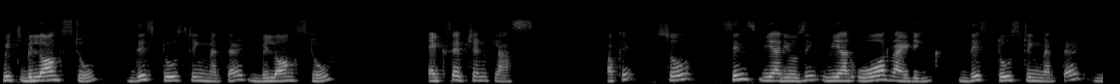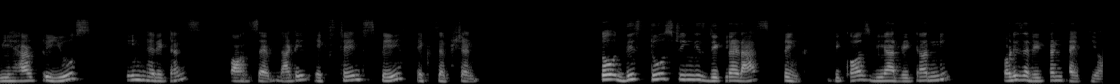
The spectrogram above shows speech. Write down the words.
which belongs to this toString method belongs to exception class. Okay? So since we are using we are overriding this toString method we have to use inheritance concept that is extend space exception. So this toString is declared as string because we are returning what is the return type here?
